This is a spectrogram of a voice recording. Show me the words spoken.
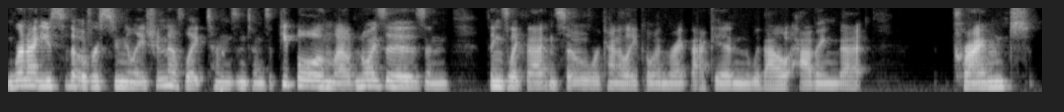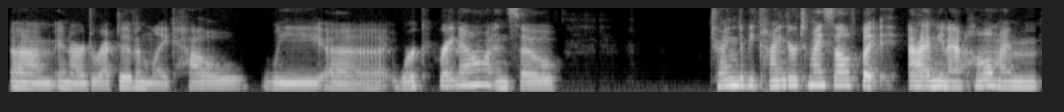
we're not used to the overstimulation of like tons and tons of people and loud noises and things like that. And so we're kind of like going right back in without having that primed um, in our directive and like how we uh, work right now. And so trying to be kinder to myself but i mean at home i'm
